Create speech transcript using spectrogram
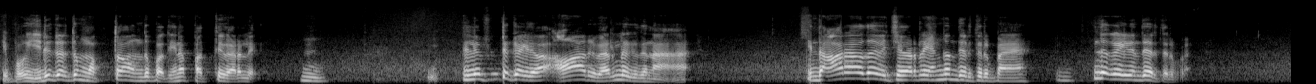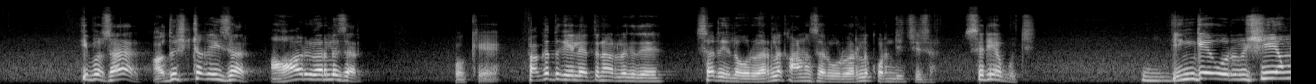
இப்போ இருக்கிறது மொத்தம் வந்து பாத்தீங்கன்னா பத்து விரல். ம். லெஃப்ட் கையில ஆறு விரல் இருக்குதுன்னா இந்த ஆறாவதா வச்ச விரல எங்க இருந்து எடுத்திருப்பேன்? இந்த கையில இருந்து எடுத்திருப்பேன். இப்போ சார் அதிர்ஷ்ட கை சார் ஆறு விரல் சார். ஓகே. பக்கத்து கையில எத்தனை விரல் இருக்குது? சார் இதுல ஒரு விரல காணும் சார் ஒரு விரல குறைஞ்சிச்சு சார். சரியா போச்சு. இங்கே ஒரு விஷயம்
